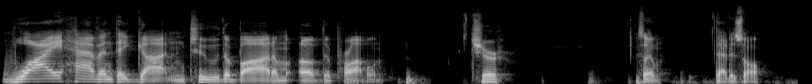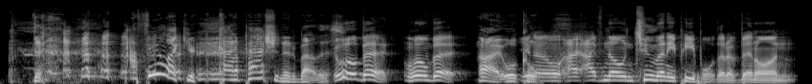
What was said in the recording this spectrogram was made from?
why haven't they gotten to the bottom of the problem? Sure. So that is all. I feel like you're kind of passionate about this. A little bit, a little bit. All right, well, cool. You know, I, I've known too many people that have been on,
